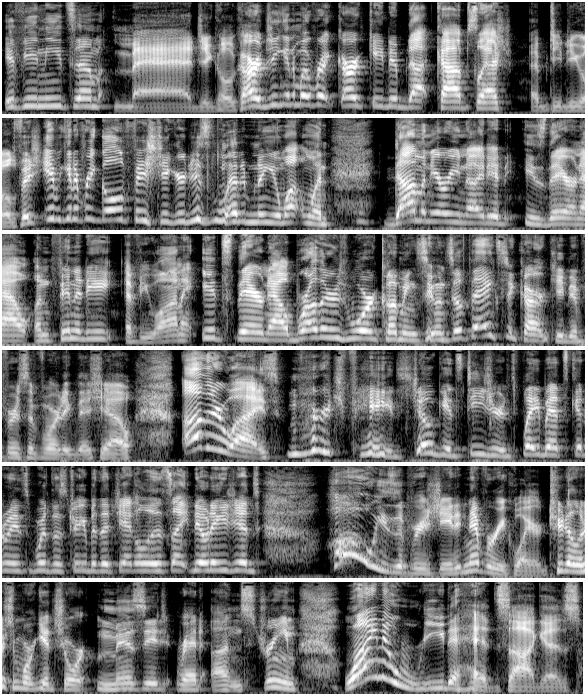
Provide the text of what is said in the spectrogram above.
If you need some magical cards, you can get them over at cardkingdom.com slash MTG Goldfish. If you get a free goldfish sticker, just let them know you want one. Dominaria United is there now. Unfinity, if you want it, it's there now. Brothers War coming soon. So thanks to Card Kingdom for supporting the show. Otherwise, merch page, tokens, t-shirts, playbets, giveaways for the stream of the channel, and the site donations always appreciated, never required. $2 or more get your message read on stream. Why no read ahead sagas?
